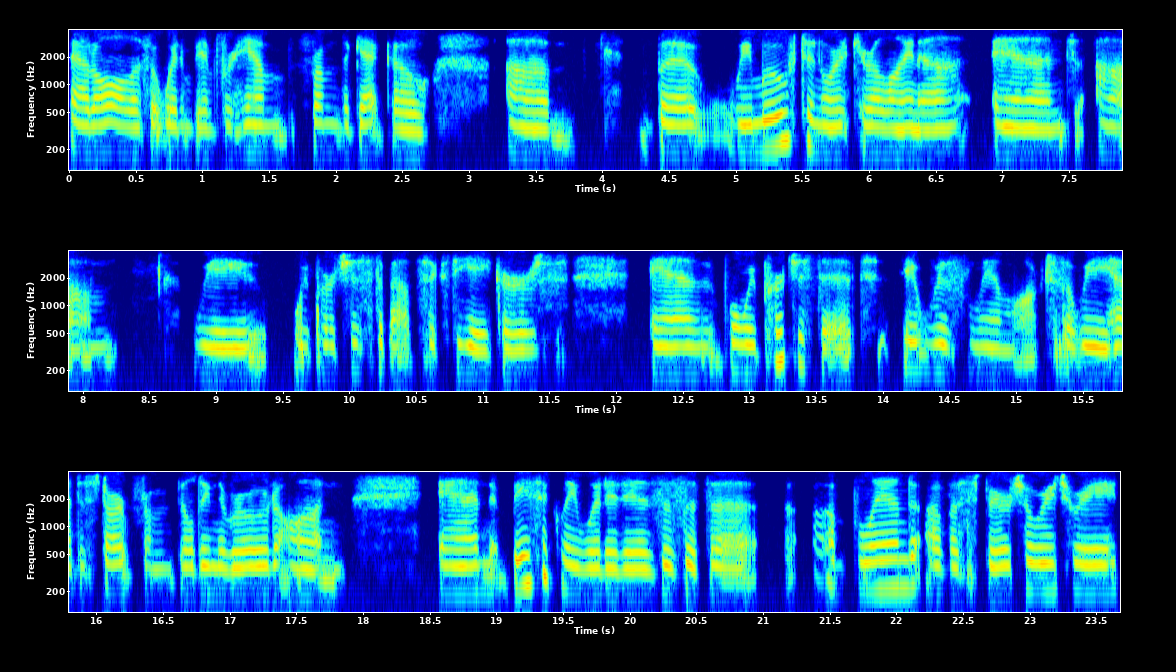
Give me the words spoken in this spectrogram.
at all if it wouldn't been for him from the get go. Um, but we moved to North Carolina and um, we we purchased about 60 acres. And when we purchased it, it was landlocked. So we had to start from building the road on. And basically, what it is, is it's a, a blend of a spiritual retreat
